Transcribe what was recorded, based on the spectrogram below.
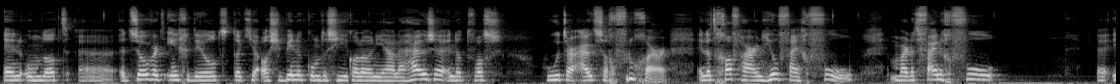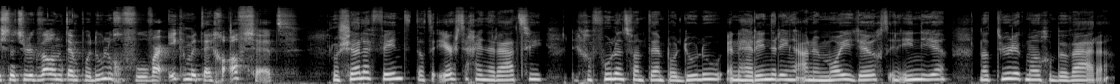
En omdat uh, het zo werd ingedeeld dat je als je binnenkomt, dan zie je koloniale huizen. En dat was hoe het eruit zag vroeger. En dat gaf haar een heel fijn gevoel. Maar dat fijne gevoel uh, is natuurlijk wel een tempo gevoel waar ik me tegen afzet. Rochelle vindt dat de eerste generatie die gevoelens van Tempo Dulu en de herinneringen aan hun mooie jeugd in Indië natuurlijk mogen bewaren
